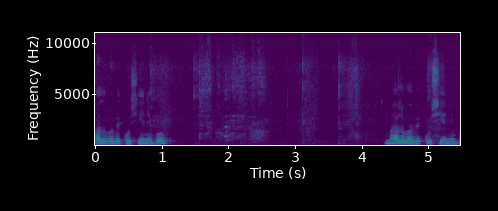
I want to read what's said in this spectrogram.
ভালোভাবে কষিয়ে নেব। ভালোভাবে নেব।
